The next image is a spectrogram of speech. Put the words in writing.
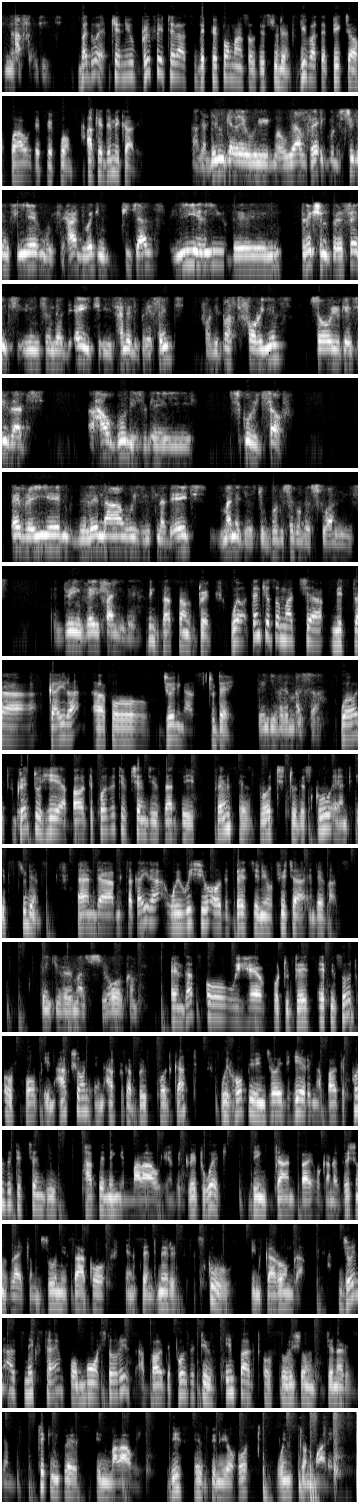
enough indeed. By the way, can you briefly tell us the performance of the students? Give us a picture of how they perform academically. Academically, we, we have very good students here with hard-working teachers. Yearly, the selection percent in standard 8 is 100% for the past four years. So you can see that uh, how good is the school itself. Every year, the learner who is in standard 8 manages to go to secondary school and is doing very fine there. I think that sounds great. Well, thank you so much, uh, Mr. Kayira, uh, for joining us today. Thank you very much, sir. Well, it's great to hear about the positive changes that the fence has brought to the school and its students. And uh, Mr. Kayira, we wish you all the best in your future endeavors. Thank you very much. You're welcome. And that's all we have for today's episode of Hope in Action and Africa Brief podcast. We hope you enjoyed hearing about the positive changes happening in Malawi and the great work being done by organizations like Mzuni Sacco and St. Mary's School in Karonga. Join us next time for more stories about the positive impact of solutions journalism taking place in Malawi. This has been your host, Winston Mwale.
